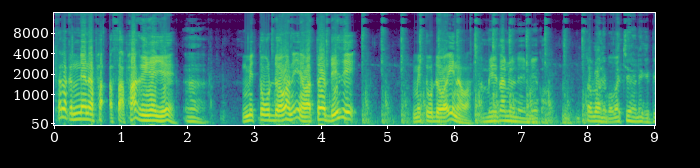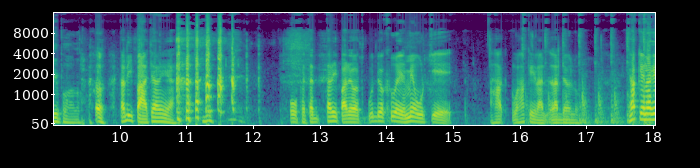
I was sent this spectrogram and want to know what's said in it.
แต่ละกันเนี่ยนะสับพักยังไงเย่ เออ มีตัวเดียวนี่ว่าตัวดีสิมีตัวเดียวอีน่ะวะ เมียตามอยู่เนี่ยเมียก่อน ตำรวจเนี่ยบอกว่าเจอเนี่ยกี่ปีพอก่อน เออตาดีป่าจ้าเนี่ยโอ้แต่ตาดีป่าเดียวกูเดียวคือไม่อุจเจฮักว่าฮักเกลาลาเดินลฮักเกนะเก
